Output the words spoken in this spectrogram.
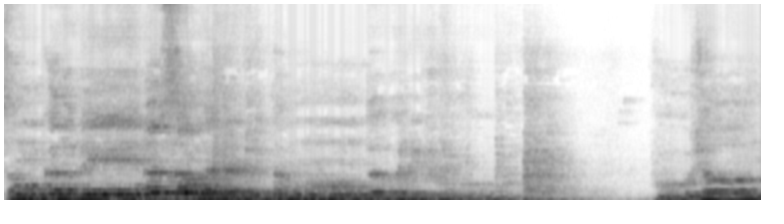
सङ्कल्पेन समर्पितं तव विभो पूजां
